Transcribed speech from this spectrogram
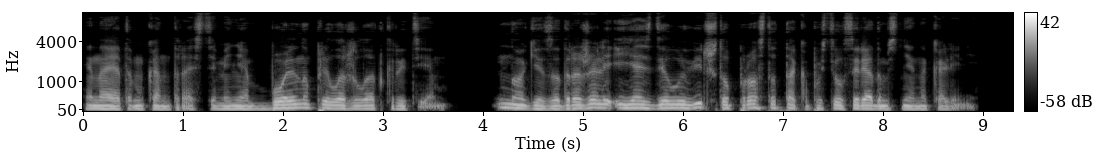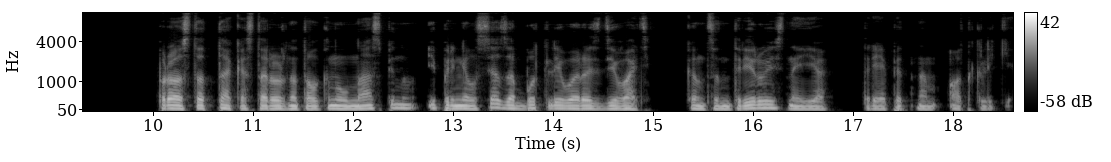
И на этом контрасте меня больно приложило открытием. Ноги задрожали, и я сделаю вид, что просто так опустился рядом с ней на колени. Просто так осторожно толкнул на спину и принялся заботливо раздевать, концентрируясь на ее трепетном отклике.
